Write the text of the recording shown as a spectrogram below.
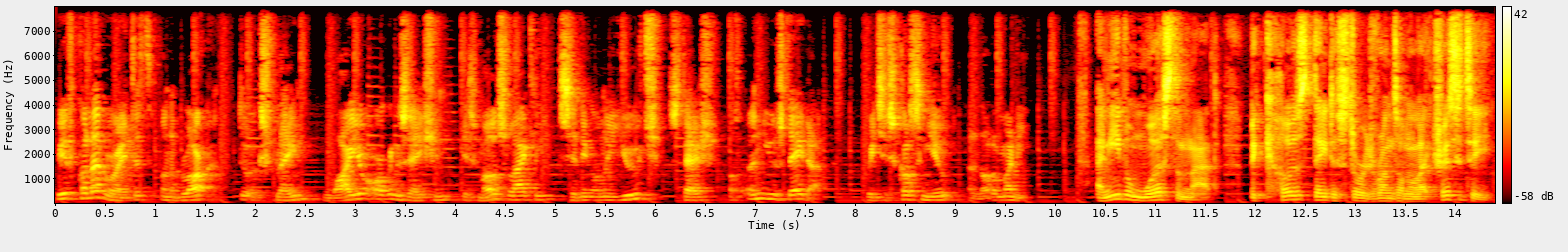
We have collaborated on a blog to explain why your organization is most likely sitting on a huge stash of unused data, which is costing you a lot of money. And even worse than that, because data storage runs on electricity,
